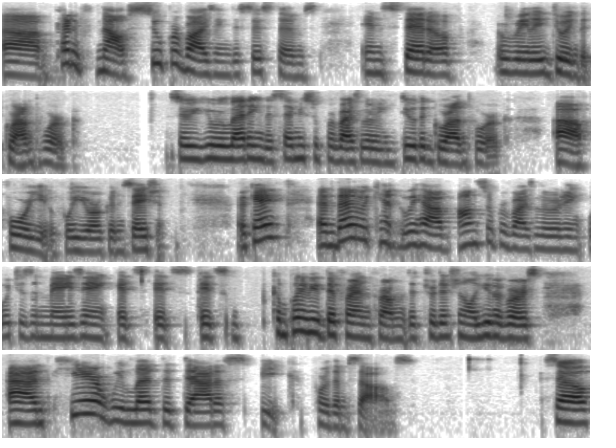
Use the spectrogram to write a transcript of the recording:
um, kind of now supervising the systems instead of really doing the grunt work. So you're letting the semi-supervised learning do the grunt work uh, for you, for your organization. Okay, and then we can we have unsupervised learning, which is amazing. It's it's it's completely different from the traditional universe. And here we let the data speak for themselves. So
